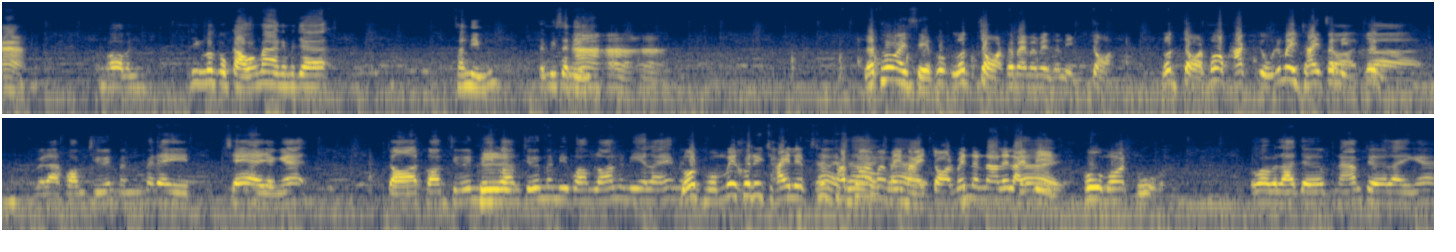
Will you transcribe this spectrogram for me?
อ่าท่อมันยิ่งรถเก่าๆมากๆเนี่ยมันจะสนิมจะมีสนิมอ่าอ่าอ่าแล้วท่อไอเสียพวกรถจอดทำไมมันเป็นสนิมจอด รถจอดหม้อพักอยู่นี่ไม่ใช้สนิมขึ้นก็เวลาความชื้นมันไม่ได้แช่อย่างเงี้ย จอดความชื้นคืมีอความชื้นมันมีความร้อนมันมีอะไรให้มัน รถผมไม่ค่อยได้ใช้เลยใช่เพิ่งทำท่อมาใช่ใหม่ๆ จอดไว้นานๆหลายๆปีใช่ ผู้หมดผุเพราะว่าเวลาเจอน้ำเจออะไรอย่างเงี้ย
